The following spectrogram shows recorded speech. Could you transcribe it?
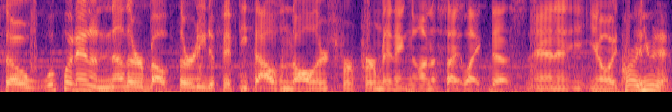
So we'll put in another about thirty to fifty thousand dollars for permitting on a site like this, and it, you know it, per it, unit.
